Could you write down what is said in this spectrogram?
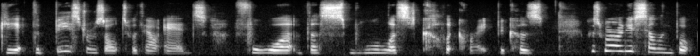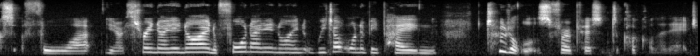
get the best results with our ads for the smallest click rate because because we're only selling books for you know three ninety nine or four ninety nine, we don't want to be paying two dollars for a person to click on an ad.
